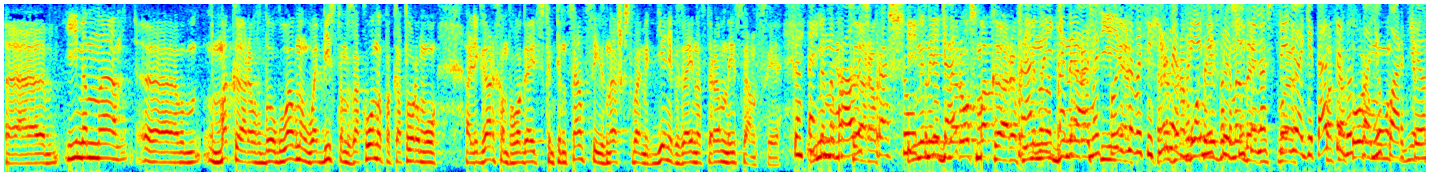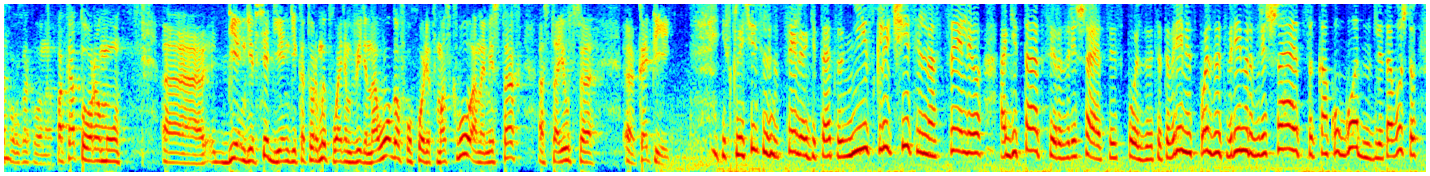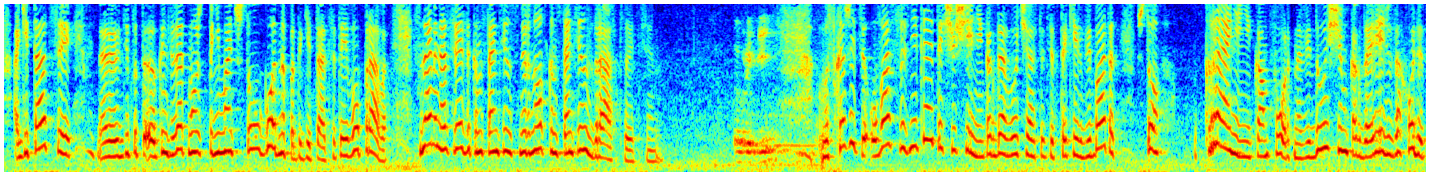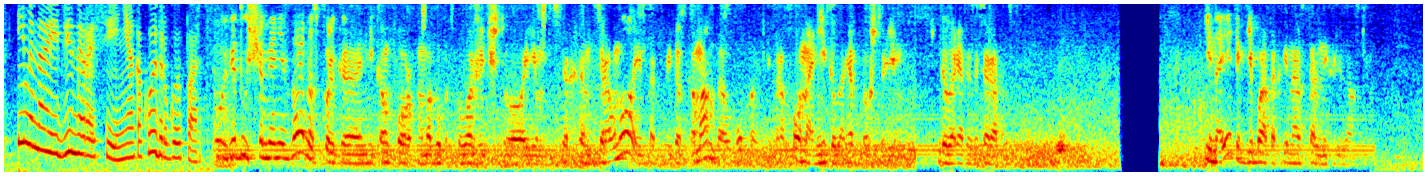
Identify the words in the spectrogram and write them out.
А, именно а, Макаров был главным лоббистом закона, по которому олигархам полагаются компенсации из наших с вами денег за иностранные санкции. Константин именно Михайлович, Макаров, прошу именно единорос Макаров, именно Единая Россия использовать эфирное время исключительно с целью агитации за свою партию. Нет такого закона. Пока которому э, деньги, все деньги, которые мы платим в виде налогов, уходят в Москву, а на местах остаются э, копейки. Исключительно с целью агитации, не исключительно с целью агитации разрешается использовать это время. Использовать время разрешается как угодно для того, чтобы агитации э, депутат, э, кандидат может понимать что угодно под агитацией. Это его право. С нами на связи Константин Смирнов. Константин, здравствуйте. Добрый день. Скажите, у вас возникает ощущение, когда вы участвуете в таких дебатах, что крайне некомфортно ведущим, когда речь заходит именно о «Единой России», ни о какой другой партии? Ну, ведущим я не знаю, насколько некомфортно. Могу предположить, что им совершенно все равно. Им как бы идет команда, вот микрофон, они говорят то, что им говорят из оператора. И на этих дебатах, и на остальных рязанских.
